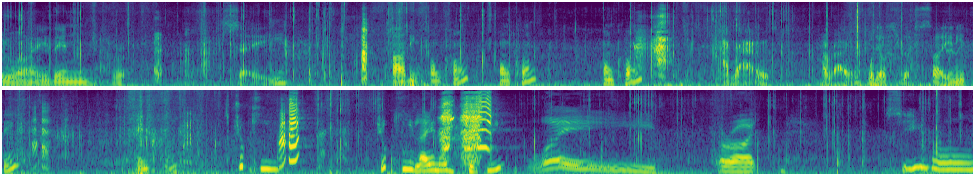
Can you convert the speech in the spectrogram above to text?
do I then say, party Hong Kong, Hong Kong, Hong Kong, hello, hello, what else you got to say, anything? Anything? Chucky, Chucky, Leonard, Chucky, way, alright, see you all.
